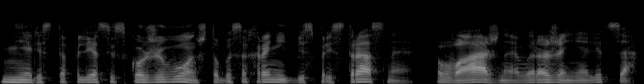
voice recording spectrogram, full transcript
Нерестов лез из кожи вон, чтобы сохранить беспристрастное, важное выражение лица.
